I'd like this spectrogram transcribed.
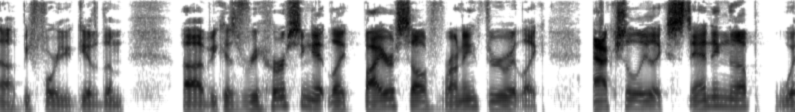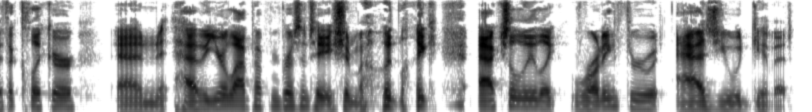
uh, before you give them uh, because rehearsing it like by yourself running through it like actually like standing up with a clicker and having your laptop in presentation mode like actually like running through it as you would give it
